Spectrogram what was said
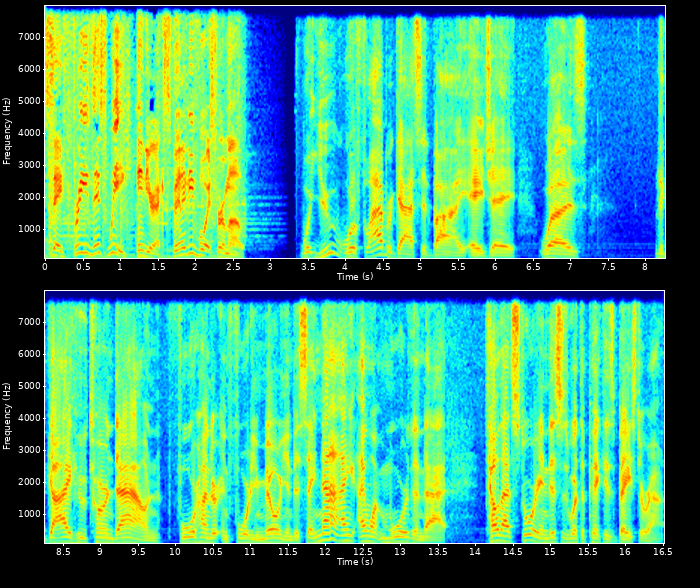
Say free this week in your Xfinity voice remote. What you were flabbergasted by, AJ, was the guy who turned down 440 million to say, "Nah, I, I want more than that." Tell that story, and this is what the pick is based around.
